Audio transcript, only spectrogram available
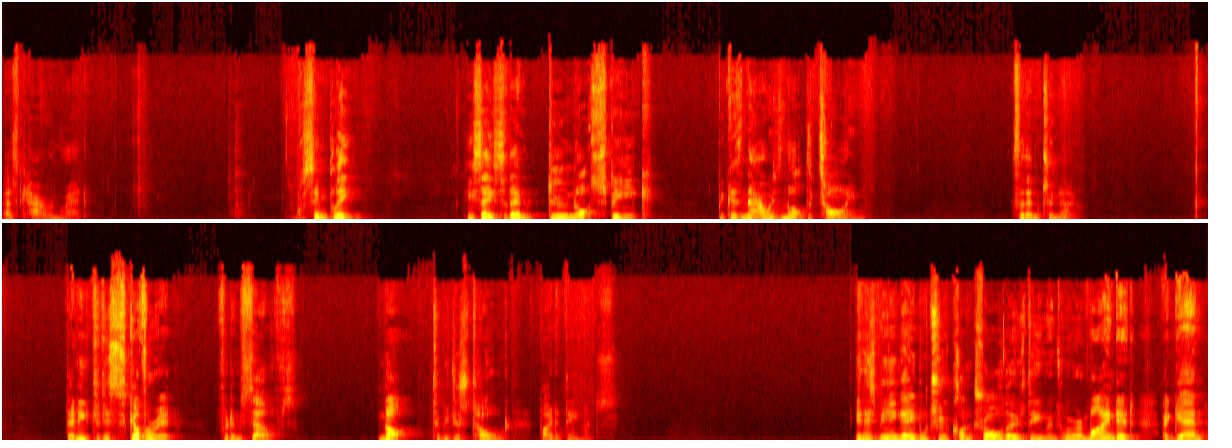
as Karen read? Simply, he says to them, Do not speak, because now is not the time for them to know. They need to discover it for themselves, not to be just told by the demons. In his being able to control those demons, we're reminded again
